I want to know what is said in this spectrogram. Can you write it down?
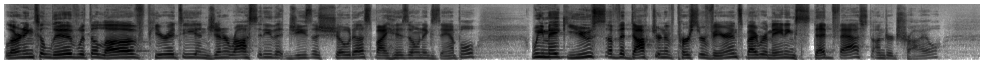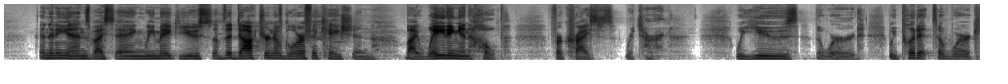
learning to live with the love, purity, and generosity that Jesus showed us by his own example. We make use of the doctrine of perseverance by remaining steadfast under trial. And then he ends by saying, We make use of the doctrine of glorification by waiting in hope for Christ's return. We use the word, we put it to work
